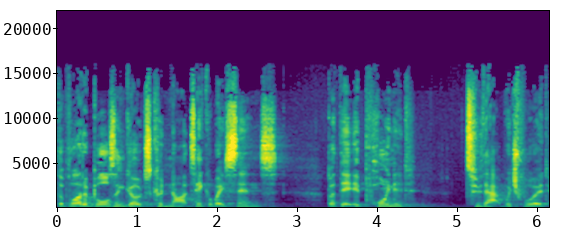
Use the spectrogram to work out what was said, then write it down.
The blood of bulls and goats could not take away sins, but it pointed to that which would.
